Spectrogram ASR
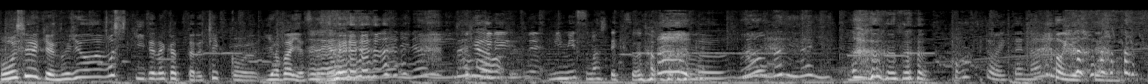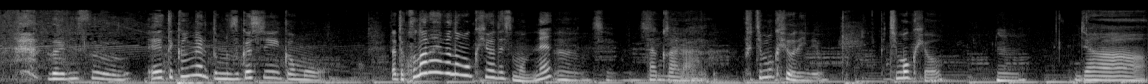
面白いけど乃木のもし聞いてなかったら結構やばいやつだね。何何？何本が当にね耳すましてきそうだもんうん。な何何？この人は一体何を言ってるの？なりそう。えー、って考えると難しいかも。だってこのライブの目標ですもんね。うんだから。プチ目標でいいんだよ。プチ目標？うん。じゃあ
